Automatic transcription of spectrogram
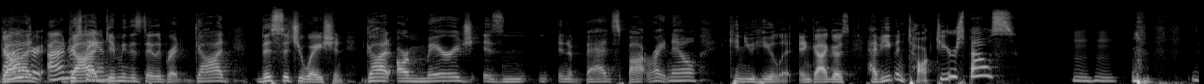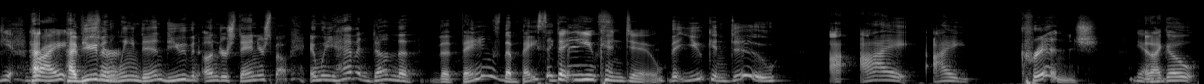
God, under, I understand. God, give me this daily bread. God, this situation. God, our marriage is in a bad spot right now. Can you heal it? And God goes, Have you even talked to your spouse? yeah, Ha- right. Have you sure. even leaned in? Do you even understand your spouse? And when you haven't done the the things, the basic that you can do? that you can do, I I, I cringe. Yeah. And I go,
